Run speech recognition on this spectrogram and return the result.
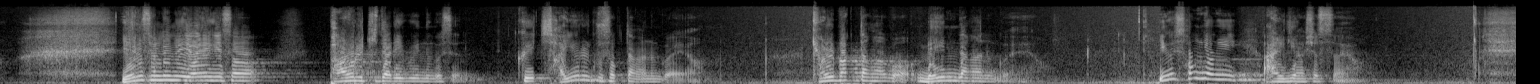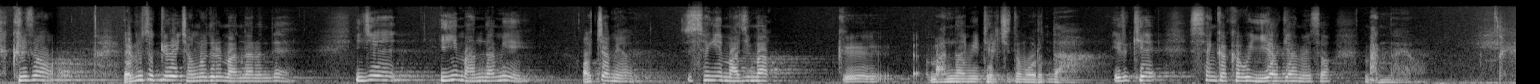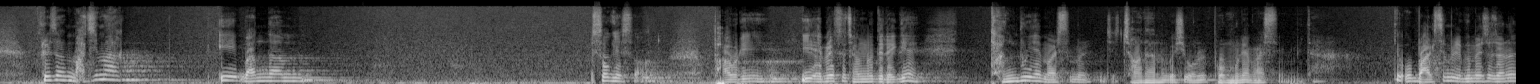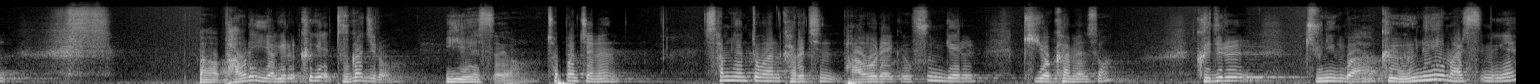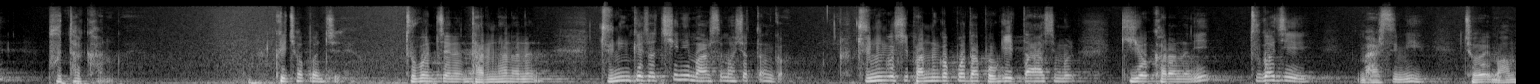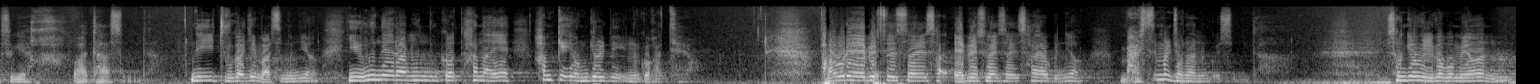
예루살렘의 여행에서 바울을 기다리고 있는 것은 그 자유를 구속당하는 거예요. 결박당하고 매임당하는 거예요. 이거 성령이 알게 하셨어요. 그래서 에베소 교회 장로들을 만나는데 이제 이 만남이 어쩌면 생의 마지막 그 만남이 될지도 모른다. 이렇게 생각하고 이야기하면서 만나요. 그래서 마지막 이 만남 속에서 바울이 이 에베소 장로들에게 당부의 말씀을 이제 전하는 것이 오늘 본문의 말씀입니다. 이 말씀을 읽으면서 저는 어, 바울의 이야기를 크게 두 가지로 이해했어요. 첫 번째는 3년 동안 가르친 바울의 그 훈계를 기억하면서 그들을 주님과 그 은혜의 말씀에 부탁하는 거예요. 그게 첫 번째예요. 두 번째는 다른 하나는 주님께서 친히 말씀하셨던 것, 주는 것이 받는 것보다 복이 있다 하심을 기억하라는 이 두 가지 말씀이 저의 마음속에 와 닿았습니다. 근데 이 두 가지 말씀은요, 이 은혜라는 것 하나에 함께 연결되어 있는 것 같아요. 바울의 에베소에서의, 사, 에베소에서의 사역은요, 말씀을 전하는 것입니다. 성경을 읽어보면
